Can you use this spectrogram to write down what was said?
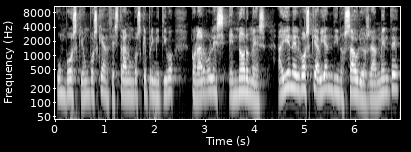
un bosque, un bosque ancestral, un bosque primitivo con árboles enormes. Ahí en el bosque habían dinosaurios realmente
